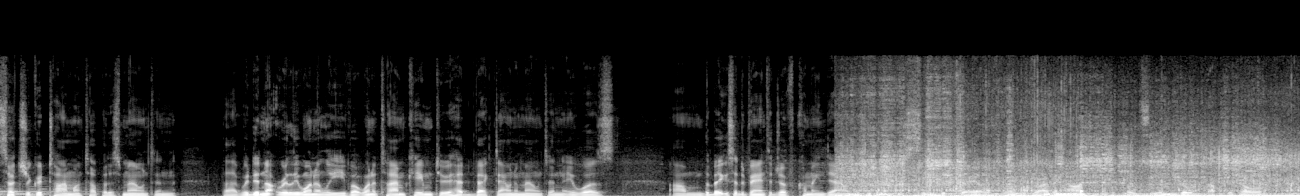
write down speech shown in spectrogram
Such a good time on top of this mountain that we did not really want to leave. But when the time came to head back down the mountain, it was um, the biggest advantage of coming down is you can actually see the trail where you're driving on, as opposed to when you're going up the hill.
